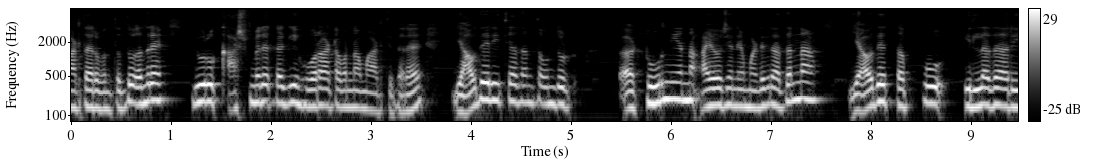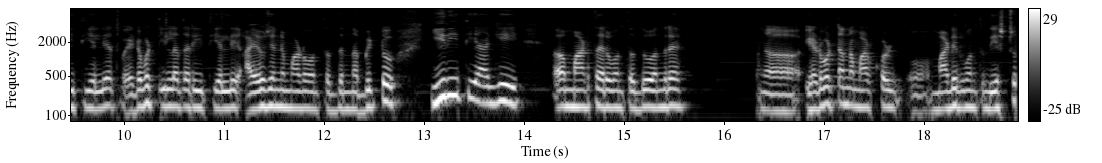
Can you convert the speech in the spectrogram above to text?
ಮಾಡ್ತಾ ಇರುವಂಥದ್ದು. ಅಂದರೆ ಇವರು ಕಾಶ್ಮೀರಕ್ಕಾಗಿ ಹೋರಾಟವನ್ನು ಮಾಡ್ತಿದ್ದಾರೆ. ಯಾವುದೇ ರೀತಿಯಾದಂಥ ಒಂದು ಟೂರ್ನಿಯನ್ನು ಆಯೋಜನೆ ಮಾಡಿದರೆ ಅದನ್ನು ಯಾವುದೇ ತಪ್ಪು ಇಲ್ಲದ ರೀತಿಯಲ್ಲಿ ಅಥವಾ ಎಡವಟ್ಟು ಇಲ್ಲದ ರೀತಿಯಲ್ಲಿ ಆಯೋಜನೆ ಮಾಡುವಂಥದ್ದನ್ನು ಬಿಟ್ಟು ಈ ರೀತಿಯಾಗಿ ಮಾಡ್ತಾ ಇರುವಂಥದ್ದು ಅಂದರೆ ಎಡವಟ್ಟನ್ನು ಮಾಡ್ಕೊಳ್, ಮಾಡಿರುವಂಥದ್ದು ಎಷ್ಟು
